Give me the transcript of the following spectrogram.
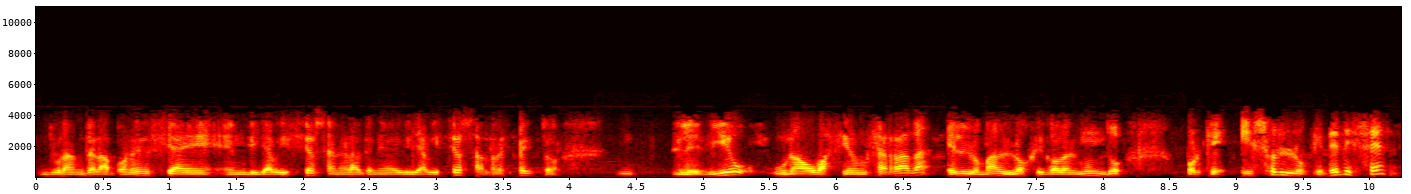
durante la ponencia en, en Villaviciosa, en el Ateneo de Villaviciosa al respecto, le dio una ovación cerrada, es lo más lógico del mundo, porque eso es lo que debe ser,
